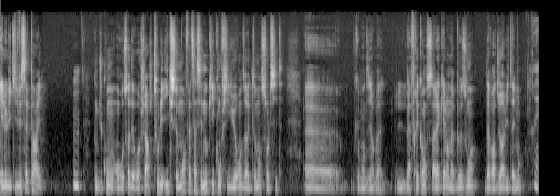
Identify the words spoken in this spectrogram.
et le liquide vaisselle, pareil. Mm. Donc du coup, on, on reçoit des recharges tous les X mois. En fait, ça, c'est nous qui configurons directement sur le site. euh, comment dire bah, La fréquence à laquelle on a besoin d'avoir du ravitaillement. Ouais.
